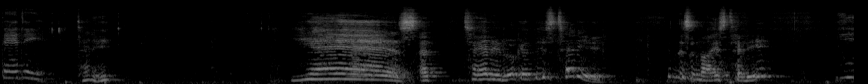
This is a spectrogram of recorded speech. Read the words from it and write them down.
Teddy. Teddy? Yes, a teddy. Look at this teddy. Isn't this a nice teddy?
